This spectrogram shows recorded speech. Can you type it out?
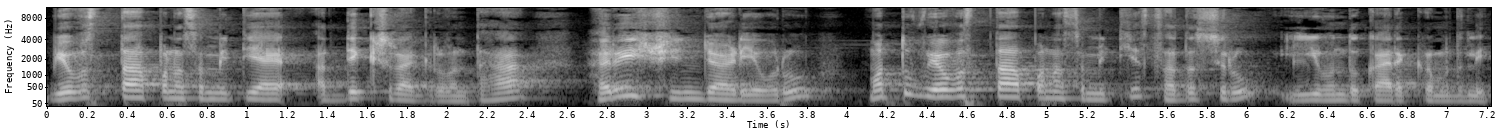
ವ್ಯವಸ್ಥಾಪನಾ ಸಮಿತಿಯ ಅಧ್ಯಕ್ಷರಾಗಿರುವಂತಹ ಹರೀಶ್ ಹಿಂಜಾಡಿಯವರು ಮತ್ತು ವ್ಯವಸ್ಥಾಪನಾ ಸಮಿತಿಯ ಸದಸ್ಯರು ಈ ಒಂದು ಕಾರ್ಯಕ್ರಮದಲ್ಲಿ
